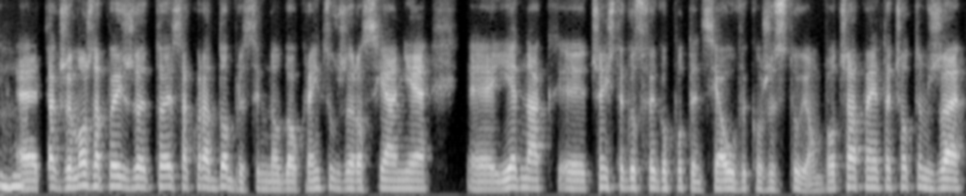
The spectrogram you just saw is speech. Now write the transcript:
Mhm. E, także można powiedzieć, że to jest akurat dobry sygnał dla Ukraińców, że Rosjanie jednak część tego swojego potencjału wykorzystują, bo trzeba pamiętać o tym, że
